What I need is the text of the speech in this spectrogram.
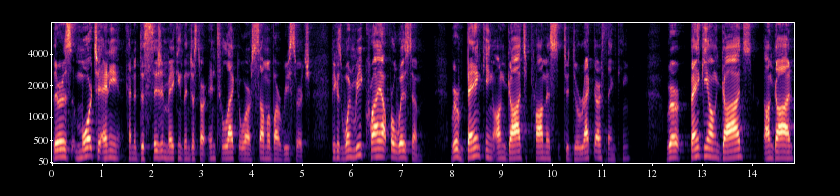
there is more to any kind of decision making than just our intellect or our sum of our research. Because when we cry out for wisdom, we're banking on God's promise to direct our thinking we're banking on God's on God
